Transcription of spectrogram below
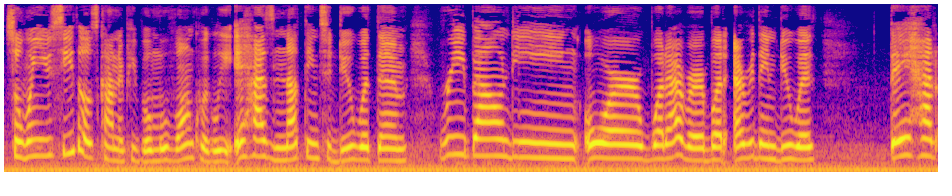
So when you see those kind of people move on quickly, it has nothing to do with them rebounding or whatever, but everything to do with they had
